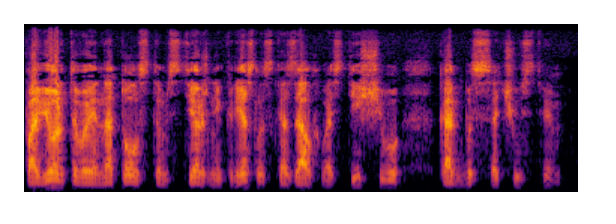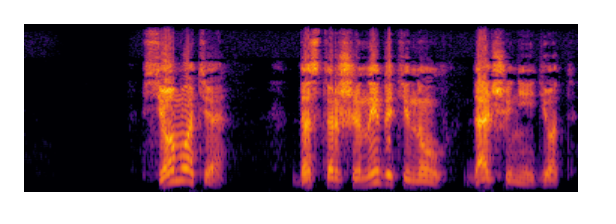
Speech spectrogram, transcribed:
повертывая на толстом стержне кресла, сказал Хвостищеву как бы с сочувствием. «Все, Мотя, до старшины дотянул, дальше не идет.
